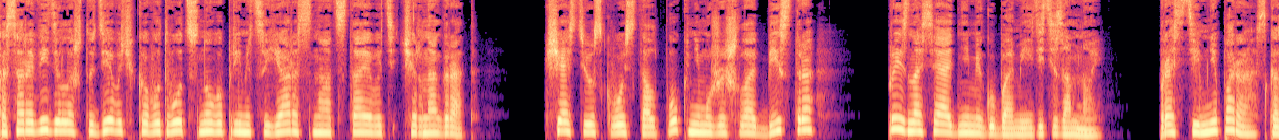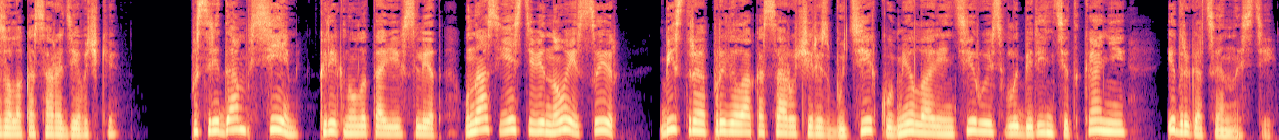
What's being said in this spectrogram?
Косара видела, что девочка вот-вот снова примется яростно отстаивать Черноград. К счастью, сквозь толпу к ним уже шла быстро, произнося одними губами «Идите за мной». «Прости, мне пора», — сказала косара девочке. «По средам в семь!» — крикнула та ей вслед. «У нас есть и вино, и сыр!» Быстро провела косару через бутик, умело ориентируясь в лабиринте тканей и драгоценностей.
